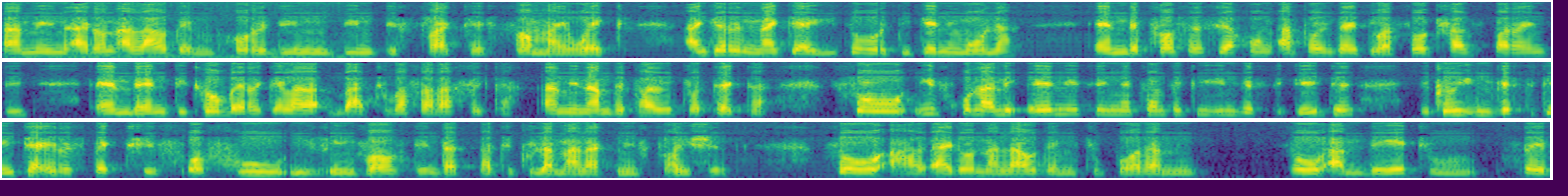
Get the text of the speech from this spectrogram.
I mean, I don't allow them for being, being distracted from my work. Nna ke a itse gore ke mona and the process ya was so transparent and then ke tlo berekela batho ba South Africa. I mean, I'm the public protector. So if go na le anything e tshwanetse ke investigate, ke tlo investigator irrespective of who is involved in that particular maladministration. So I, I don't allow them to bother me. So I'm there to serve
